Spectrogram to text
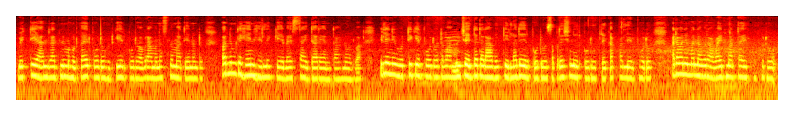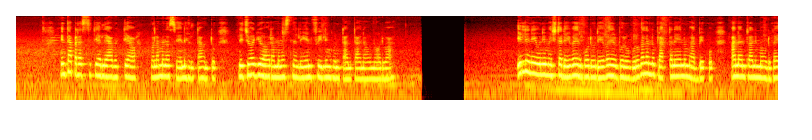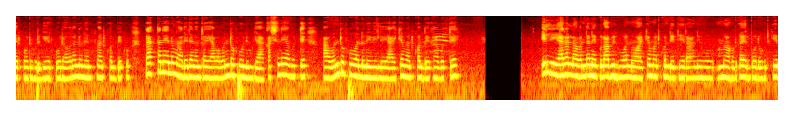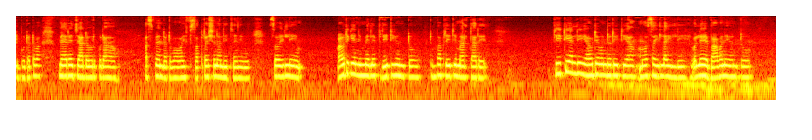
ವ್ಯಕ್ತಿಯ ಅಂದರೆ ಅದು ನಿಮ್ಮ ಹುಡುಗ ಇರ್ಬೋದು, ಹುಡುಗಿ ಇರ್ಬೋದು, ಅವರ ಮನಸ್ಸಿನ ಮಾತು ಏನುಂಟು ಅವ್ರು ನಿಮಗೆ ಏನು ಹೇಳಲಿಕ್ಕೆ ಬಯಸ್ತಾ ಇದ್ದಾರೆ ಅಂತ ನೋಡುವ. ಇಲ್ಲಿ ನೀವು ಒಟ್ಟಿಗೆ ಇರ್ಬೋದು ಅಥವಾ ಮುಂಚೆ ಇದ್ದ ಥರ ಆ ವ್ಯಕ್ತಿ ಇಲ್ಲದೇ ಇರ್ಬೋದು ಸಪ್ರೇಷನ್ ಇರ್ಬೋದು ಬ್ರೇಕಪ್ಪಲ್ಲಿ ಇರ್ಬೋದು, ಅಥವಾ ನಿಮ್ಮನ್ನು ಅವರು ಅವಾಯ್ಡ್ ಮಾಡ್ತಾ ಇರಬಹುದು ಇಂಥ ಪರಿಸ್ಥಿತಿಯಲ್ಲಿ ಆ ವ್ಯಕ್ತಿಯ ಒಲ ಮನಸ್ಸು ಏನು ಹೇಳ್ತಾ ಉಂಟು? ನಿಜವಾಗಿಯೂ ಅವರ ಮನಸ್ಸಿನಲ್ಲಿ ಏನು ಫೀಲಿಂಗ್ ಉಂಟಂತ ನಾವು ನೋಡುವ. ಇಲ್ಲಿ ನೀವು ನಿಮ್ಮ ಇಷ್ಟ ದೈವ ಇರ್ಬೋದು, ದೇವ ಇರ್ಬೋದು, ಗುರುಗಳನ್ನು ಪ್ರಾರ್ಥನೆಯನ್ನು ಮಾಡಬೇಕು. ಆನಂತರ ನಿಮ್ಮ ಹುಡುಗ ಇರ್ಬೋದು, ಹುಡುಗಿ ಇರ್ಬೋದು, ಅವರನ್ನು ನೆನಪು ಮಾಡ್ಕೊಳ್ಬೇಕು. ಪ್ರಾರ್ಥನೆಯನ್ನು ಮಾಡಿದ ನಂತರ ಯಾವ ಒಂದು ಹೂ ನಿಮಗೆ ಆಕರ್ಷಣೆ ಆಗುತ್ತೆ, ಆ ಒಂದು ಹೂವನ್ನು ನೀವು ಇಲ್ಲಿ ಆಯ್ಕೆ ಮಾಡ್ಕೊಳ್ಬೇಕಾಗುತ್ತೆ. ಇಲ್ಲಿ ಯಾರೆಲ್ಲ ಒಂದನೇ ಗುಲಾಬಿ ಹೂವನ್ನು ಆಯ್ಕೆ ಮಾಡ್ಕೊಂಡಿದ್ದೀರಾ, ನೀವು ಹುಡುಗ ಇರ್ಬೋದು, ಹುಡುಗಿ ಇರ್ಬೋದು, ಅಥವಾ ಮ್ಯಾರೇಜ್ ಆದವರು ಕೂಡ ಹಸ್ಬೆಂಡ್ ಅಥವಾ ವೈಫ್ ಸಪ್ರೇಷನಲ್ಲಿದ್ದರೆ ನೀವು. ಸೊ ಇಲ್ಲಿ ಅವರಿಗೆ ನಿಮ್ಮ ಮೇಲೆ ಪ್ರೀತಿ ಉಂಟು. ತುಂಬ ಪ್ರೀತಿ ಮಾಡ್ತಾರೆ. ಪ್ರೀತಿಯಲ್ಲಿ ಯಾವುದೇ ಒಂದು ರೀತಿಯ ಮೋಸ ಇಲ್ಲ ಇಲ್ಲಿ. ಒಳ್ಳೆಯ ಭಾವನೆ ಉಂಟು.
